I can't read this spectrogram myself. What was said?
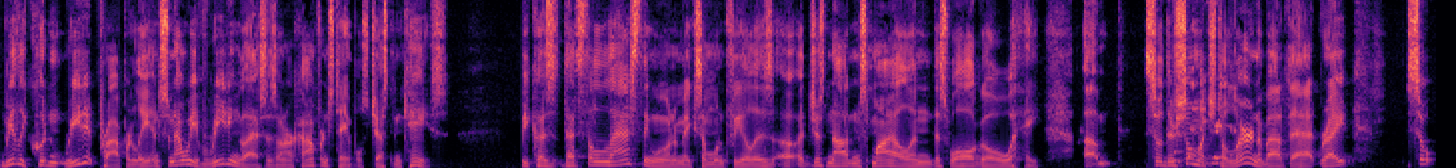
really couldn't read it properly. And so now we have reading glasses on our conference tables just in case because that's the last thing we want to make someone feel is uh, just nod and smile and this will all go away. Um, so there's so much to learn about that, right? So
